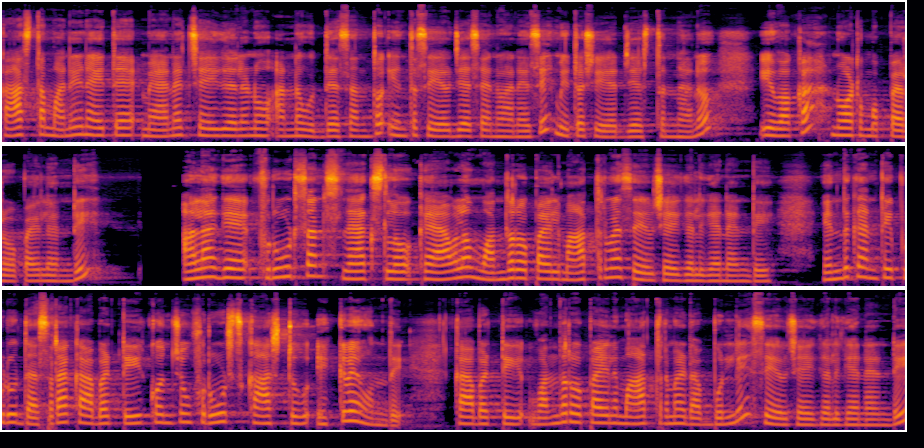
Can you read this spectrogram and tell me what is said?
కాస్త మనీని అయితే మేనేజ్ చేయగలను అన్న ఉద్దేశంతో ఇంత సేవ్ చేశాను అనేసి మీతో షేర్ చేస్తున్నాను. ఇవి ఒక నూట ముప్పై రూపాయలండి. అలాగే ఫ్రూట్స్ అండ్ స్నాక్స్లో కేవలం వంద రూపాయలు మాత్రమే సేవ్ చేయగలిగానండి. ఎందుకంటే ఇప్పుడు దసరా కాబట్టి కొంచెం ఫ్రూట్స్ కాస్ట్ ఎక్కువే ఉంది. కాబట్టి వంద రూపాయలు మాత్రమే డబ్బుల్ని సేవ్ చేయగలిగానండి.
